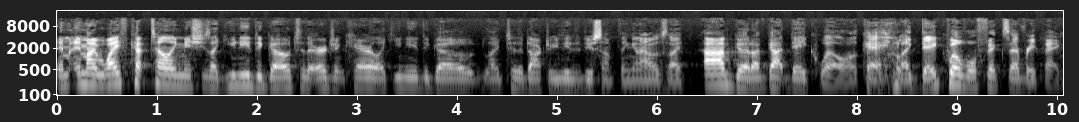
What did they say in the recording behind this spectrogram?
and, and my wife kept telling me, she's like, you need to go to the urgent care. Like, you need to go, like, to the doctor. You need to do something. And I was like, I'm good. I've got Dayquil, okay? like, Dayquil will fix everything.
